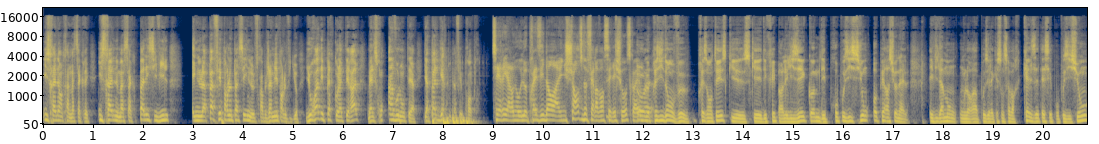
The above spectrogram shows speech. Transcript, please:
Israël est en train de massacrer. Israël ne massacre pas les civils. Et il ne l'a pas fait par le passé, il ne le fera jamais par le futur. Il y aura des pertes collatérales, mais elles seront involontaires. Il n'y a pas de guerre tout à fait propre. Thierry Arnaud, le président a une chance de faire avancer les choses quand même. Alors, le président veut présenter ce qui est, ce qui est décrit par l'Élysée comme des propositions opérationnelles. Évidemment, on leur a posé la question de savoir quelles étaient ces propositions.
